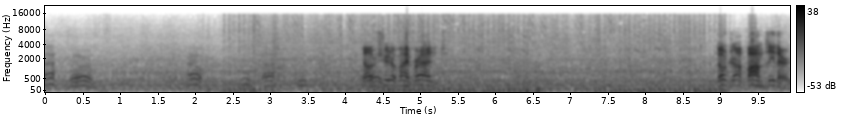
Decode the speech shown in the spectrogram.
Ah, my arm. Ow. Ooh, ah. Don't Alright. shoot at my friend! Don't drop bombs either!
